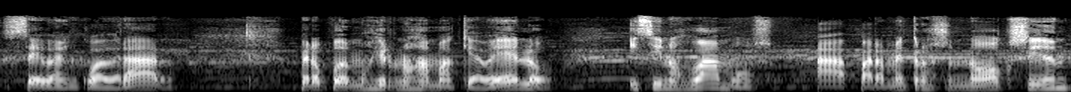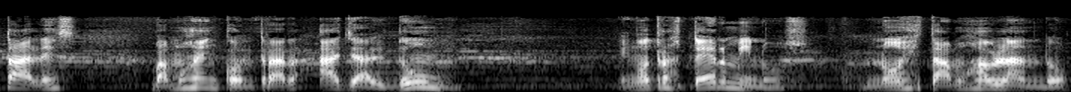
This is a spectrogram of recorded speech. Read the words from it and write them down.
se va a encuadrar. Pero podemos irnos a Maquiavelo. Y si nos vamos a parámetros no occidentales, vamos a encontrar a Yaldum. En otros términos, no estamos hablando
